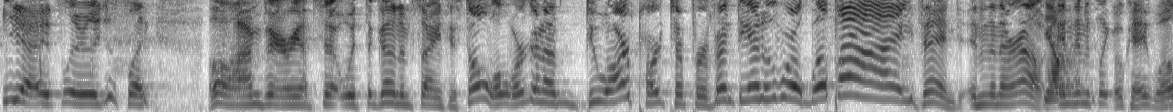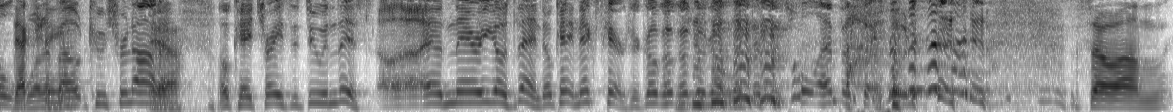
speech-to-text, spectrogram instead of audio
Yeah, it's literally just like, oh, I'm very upset with the Gundam scientist. Oh, well, we're gonna do our part to prevent the end of the world. Well, bye. Then and then they're out, Yep. and then it's like, okay, well, Next what scene. about Khushrenada? Okay, Treize is doing this, uh, and there he goes. Then okay, next character, go go go go go. Like, that's this whole episode. So um,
